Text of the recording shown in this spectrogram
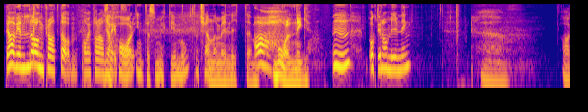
det har vi en lång prata om, om ett par avsnitt. Jag har inte så mycket emot att känna mig lite oh. molnig. Mm. Och din omgivning? Uh, ja,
